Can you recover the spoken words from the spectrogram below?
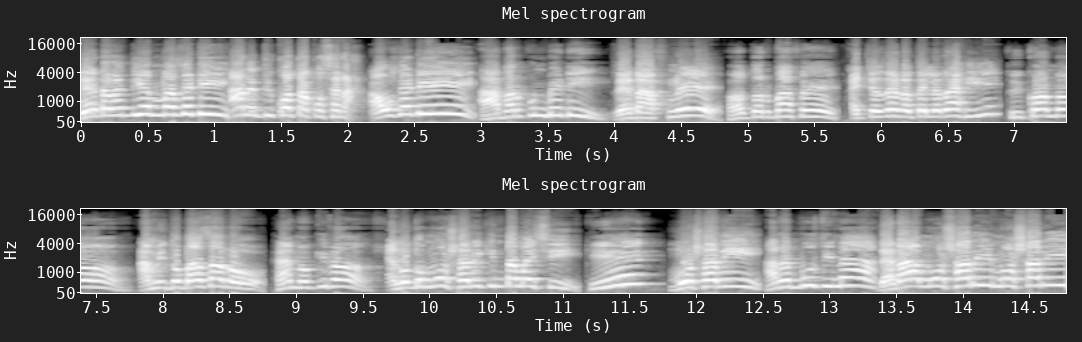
জেডারে দিয়েন না জেডি। আরে তুই কথা কছে না। আও জেডি। আবার কোন বেডি? জেডা আপনি? হ তোর বাপে। আচ্ছা জেডা তাইলে রাহি। তুই কন? আমি তো বাজারও হ্যাঁ নকির। এন তো মশারি কিনতাম আইছি। কি? মশারি। আরে বুঝি না। জেডা মশারি মশারি।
